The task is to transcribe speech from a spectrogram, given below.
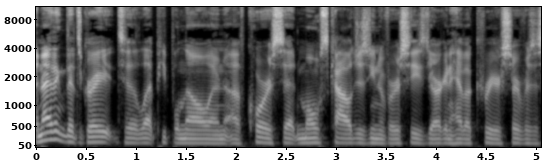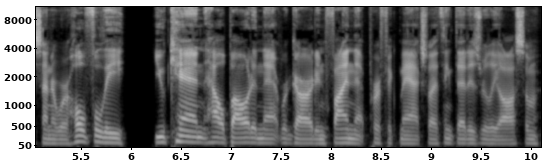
And I think that's great to let people know. And of course, at most colleges, universities, you are going to have a career services center where hopefully you can help out in that regard and find that perfect match. So I think that is really awesome.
